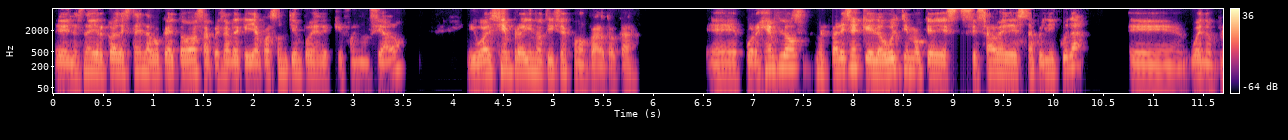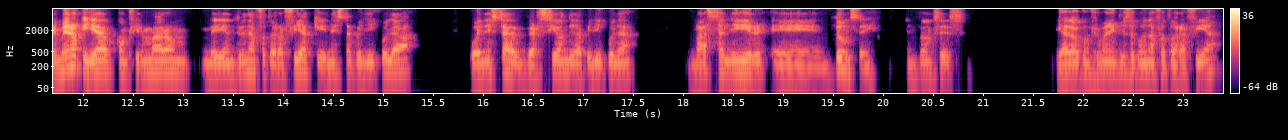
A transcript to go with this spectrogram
el Snyder Code está en la boca de todos, a pesar de que ya pasó un tiempo desde que fue anunciado. Igual siempre hay noticias como para tocar. Eh, por ejemplo, me parece que lo último que se sabe de esta película, eh, bueno, primero que ya confirmaron mediante una fotografía que en esta película, o en esta versión de la película, va a salir Doomsday. Entonces, ya lo confirmaron incluso con una fotografía.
